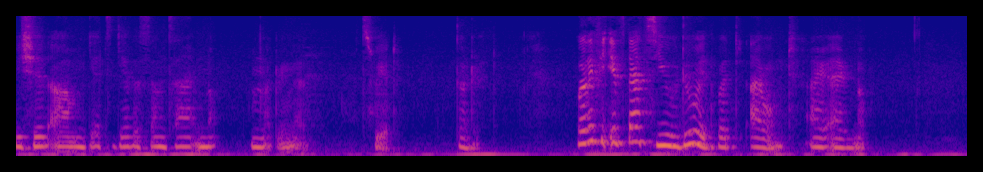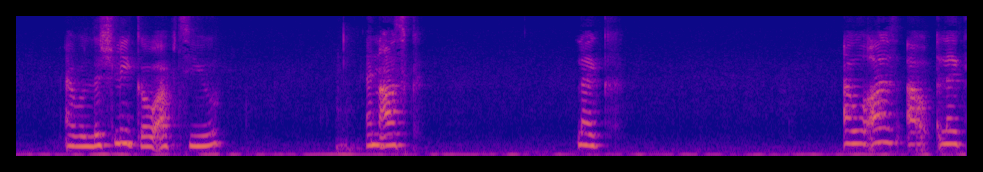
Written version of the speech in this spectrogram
we should um get together sometime no i'm not doing that it's weird don't do it well if, if that's you do it but i won't i i know i will literally go up to you and ask like i will ask I, like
